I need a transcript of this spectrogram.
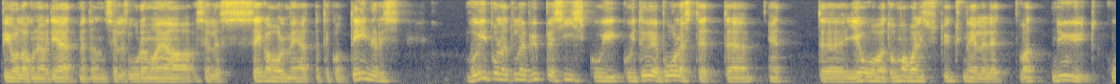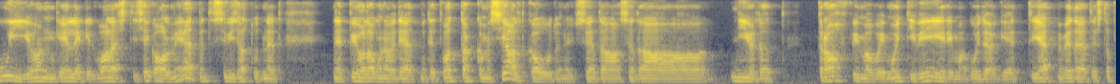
biolagunevad jäätmed on selle suure maja selles segaolmejäätmete konteineris. võib-olla tuleb hüpe siis, kui, kui tõepoolest, et, et jõuavad omavalitsused üksmeelele, et vaat nüüd, kui on kellelgi valesti segaolmejäätmetesse visatud need, need biolagunevad jäätmed, et vot hakkame sealtkaudu nüüd seda, seda nii-öelda trahvima või motiveerima kuidagi, et jäätmevedaja tõstab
